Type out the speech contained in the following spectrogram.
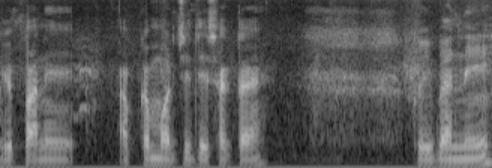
ये पानी आपका मर्ज़ी दे सकता है। कोई बात नहीं।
